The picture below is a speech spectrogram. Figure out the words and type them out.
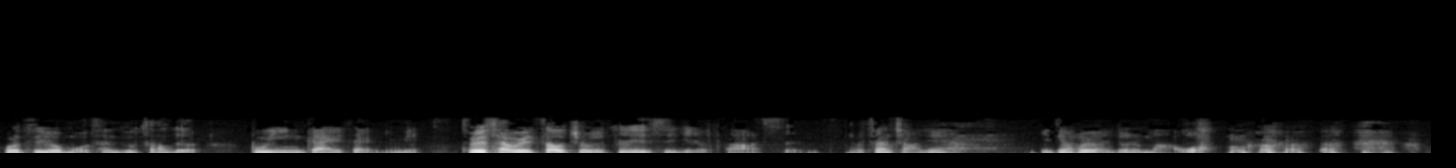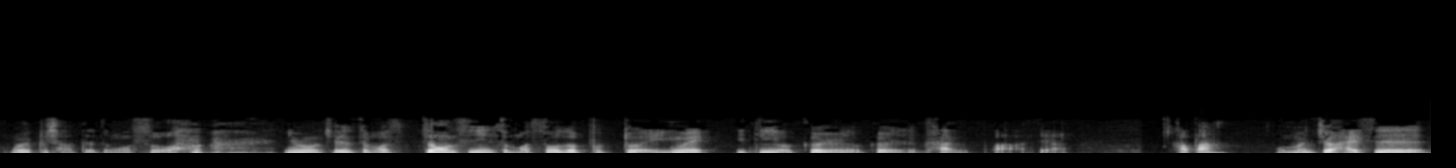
或者有某程度上的不应该在里面，所以才会造就了这些事情的发生。我这样讲，一一定会有很多人骂我，我也不晓得怎么说，因为我觉得怎么这种事情怎么说都不对，因为一定有个人有个人的看法，这样好吧？我们就还是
